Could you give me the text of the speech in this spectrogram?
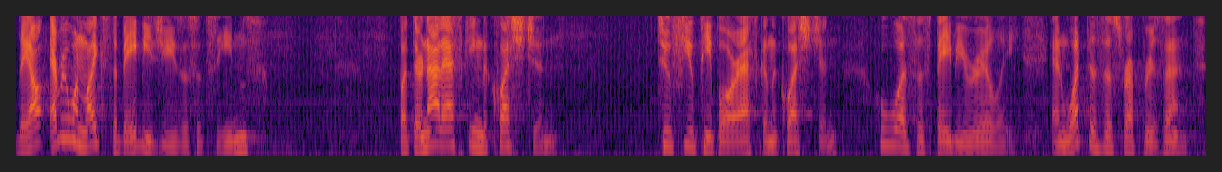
they all, everyone likes the baby Jesus, it seems, but they're not asking the question. Too few people are asking the question who was this baby really? And what does this represent?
